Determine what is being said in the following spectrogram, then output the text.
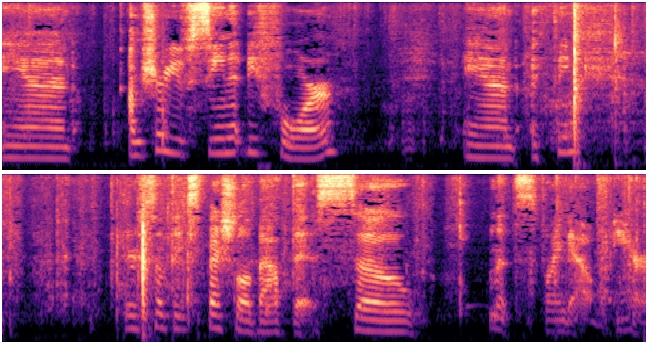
And I'm sure you've seen it before. And I think there's something special about this. So let's find out here.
